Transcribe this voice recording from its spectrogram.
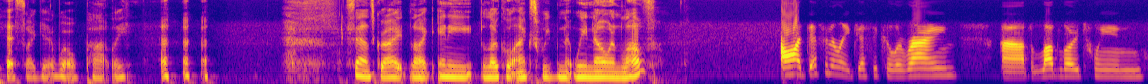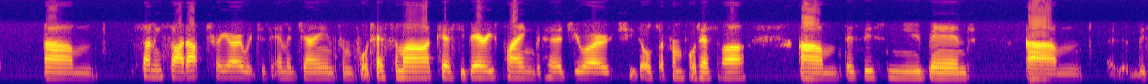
yes, I get. Well, partly. Sounds great. Like any local acts we we know and love. Oh, definitely Jessica Lorraine, uh, the Ludlow twins, um, Sunny Side Up trio, which is Emma Jane from Fortissima. Kirsty Berry's playing with her duo. She's also from Fortissima. Um, there's this new band, um, this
